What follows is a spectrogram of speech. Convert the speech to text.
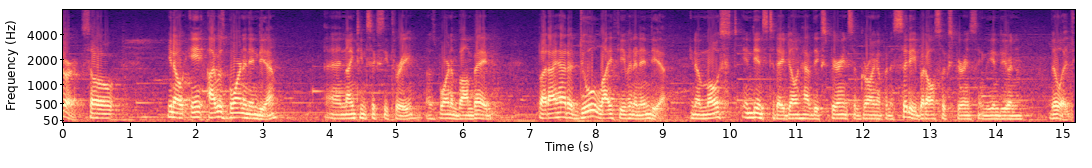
Sure. So, you know, I was born in India in 1963. I was born in Bombay, but I had a dual life even in India. You know, most Indians today don't have the experience of growing up in a city, but also experiencing the Indian village.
